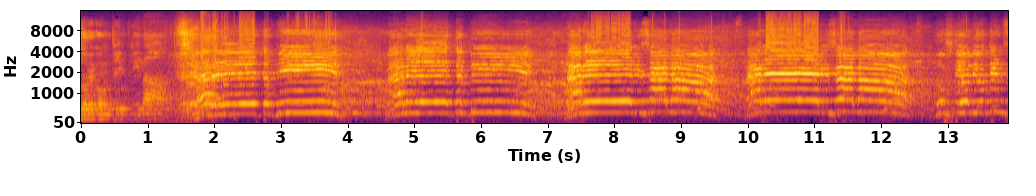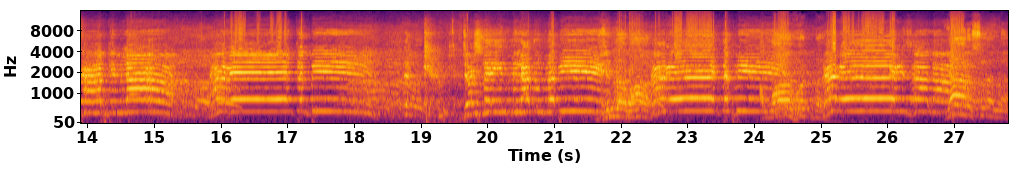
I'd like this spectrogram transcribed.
জোরে কম ঠিক কিনা? নারে তাকবীর নারে তাকবীর, নারে রিসালাত নারে রিসালাত মুফতি অলিউদ্দিন সাহেব কিবলা নারে তাকবীর জশ্ন ঈদ মিলাদুন নবী জিন্দাবাদ। আল্লাহু আকবার। ইয়া রাসূলুল্লাহ।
